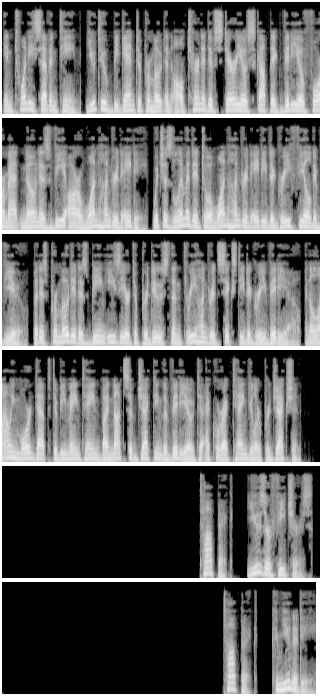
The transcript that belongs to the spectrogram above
In 2017, YouTube began to promote an alternative stereoscopic video format known as VR 180, which is limited to a 180 degree field of view, but is promoted as being easier to produce than 360 degree video, and allowing more depth to be maintained by not subjecting the video to equirectangular projection. User features Community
